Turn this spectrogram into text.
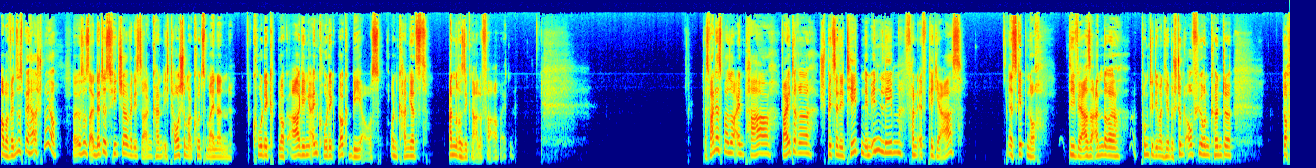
Aber wenn sie es beherrscht, naja, dann ist es ein nettes Feature, wenn ich sagen kann, ich tausche mal kurz meinen Codec-Block A gegen einen Codec-Block B aus und kann jetzt andere Signale verarbeiten. Das waren jetzt mal so ein paar weitere Spezialitäten im Innenleben von FPGAs. Es gibt noch diverse andere Punkte, die man hier bestimmt aufführen könnte. Doch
